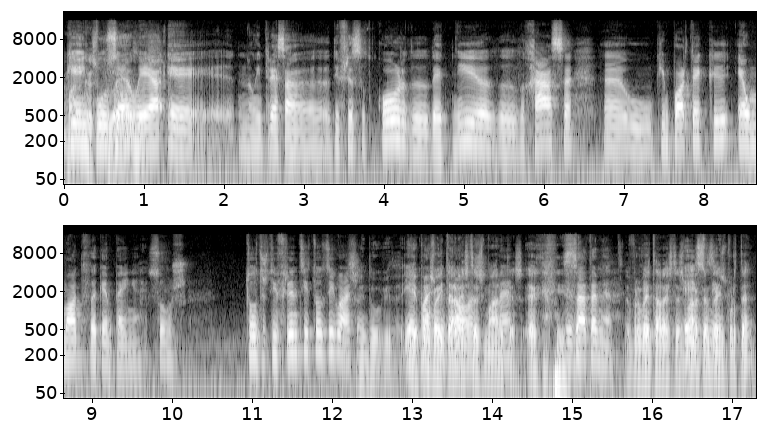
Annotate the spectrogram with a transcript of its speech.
de que a inclusão é, é, não interessa a diferença de cor, de, de etnia, de, de raça, o que importa é que é o mote da campanha. Somos todos diferentes e todos iguais. Sem dúvida. E, e é aproveitar estas marcas. É? É, Exatamente. Aproveitar estas é marcas é importante.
